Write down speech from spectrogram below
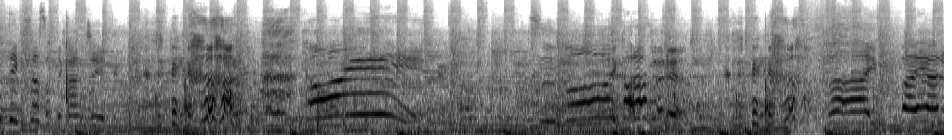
いテキサスって感じかわいいすごいカラフルわあいっぱいある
